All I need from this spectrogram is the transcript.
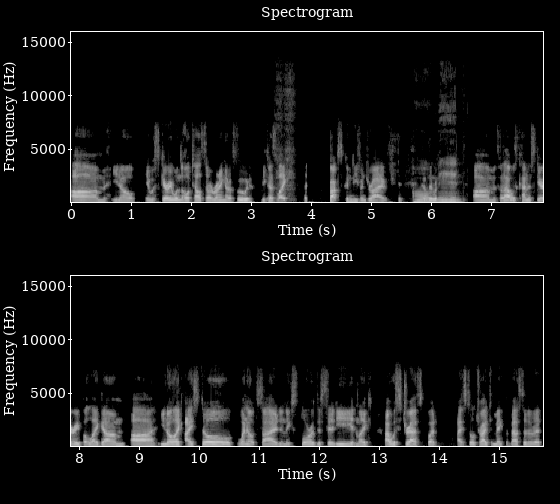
Um, you know, it was scary when the hotel started running out of food because like the trucks couldn't even drive. Oh were, man. Um, so that was kind of scary, but like um, uh, you know, like I still went outside and explored the city, and like I was stressed, but I still tried to make the best of it.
